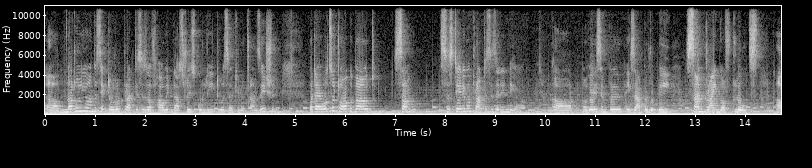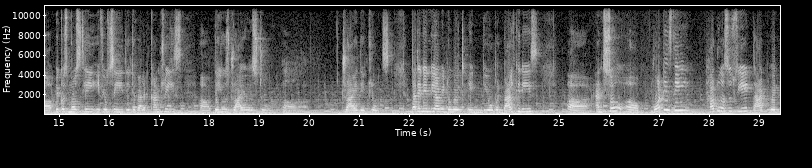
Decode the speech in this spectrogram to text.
um, not only on the sectoral practices of how industries could lead to a circular transition, but I also talk about some sustainable practices in India. Uh, a very simple example would be sun drying of clothes. Uh, because mostly, if you see the developed countries, uh, they use dryers to uh, dry their clothes. But in India, we do it in the open balconies. Uh, and so, uh, what is the how to associate that with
